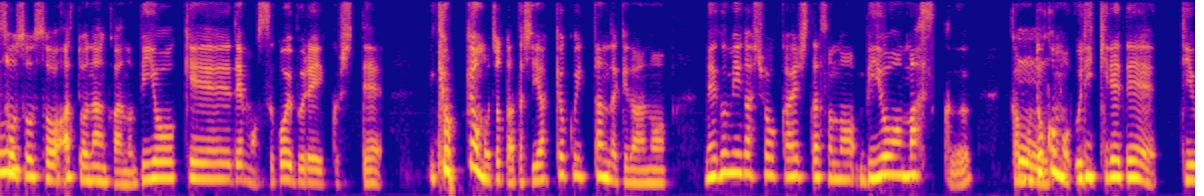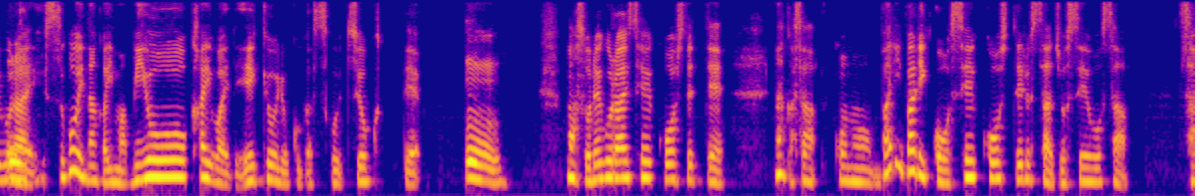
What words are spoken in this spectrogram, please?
そうそうそう。あとなんかあの美容系でもすごいブレイクして今日今日もちょっと私薬局行ったんだけどあのめぐみが紹介したその美容マスクがもうどこも売り切れでっていうぐらい、すごいなんか今美容界隈で影響力がすごい強くって。うん。まあそれぐらい成功しててなんかさこのバリバリこう成功してるさ女性をさ支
